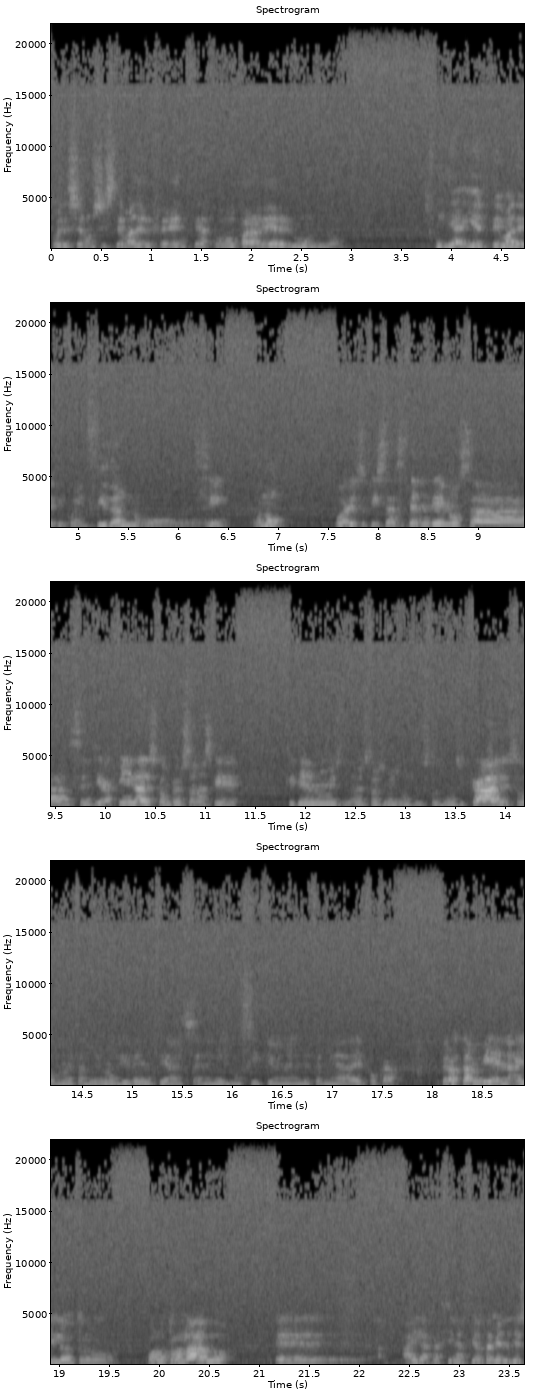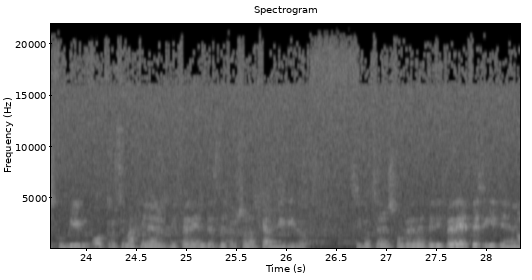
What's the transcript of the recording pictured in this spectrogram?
puede ser un sistema de referencia como para leer el mundo. Y de ahí el tema de que coincidan o, Sí. o no. Por eso quizás tendemos a sentir afinidades con personas que, que tienen mis- nuestros mismos gustos musicales o nuestras mismas vivencias en el mismo sitio en determinada época, pero también hay el otro, por otro lado, eh, hay la fascinación también de descubrir otros imaginarios diferentes de personas que han vivido situaciones completamente diferentes y que tienen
